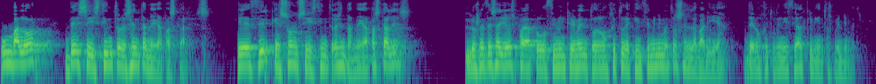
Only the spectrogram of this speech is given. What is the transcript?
un valor de 660 megapascales. Quiere decir que son 660 megapascales los necesarios para producir un incremento de longitud de 15 milímetros en la varilla de longitud inicial 500 milímetros.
